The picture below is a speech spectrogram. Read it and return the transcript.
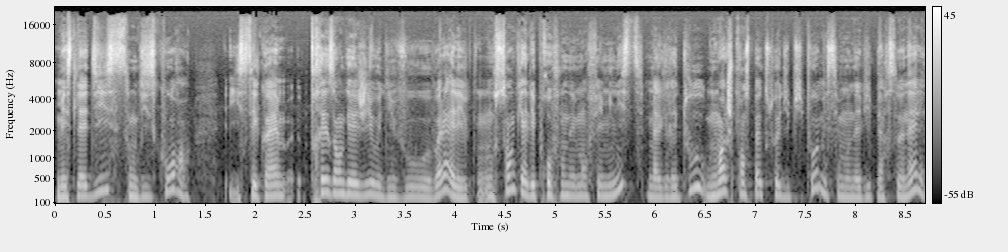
Mais cela dit, son discours, il s'est quand même très engagé au niveau, voilà, on sent qu'elle est profondément féministe, malgré tout. Moi, je pense pas que ce soit du pipeau, mais c'est mon avis personnel.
